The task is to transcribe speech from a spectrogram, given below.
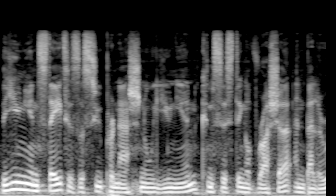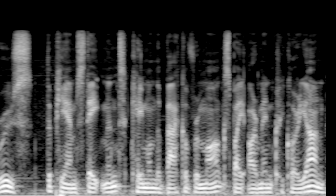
The Union state is a supranational union consisting of Russia and Belarus. The PM statement came on the back of remarks by Armen Grigoryan,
